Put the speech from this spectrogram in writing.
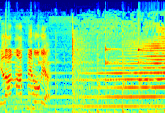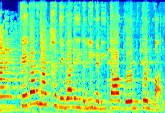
केदारनाथ में हो गया ಕೇದಾರನಾಥ ದೇವಾಲಯದಲ್ಲಿ ನಡೀತಾ ಗೋಲ್ಡ್ ಗೋಲ್ಮಾಲ್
